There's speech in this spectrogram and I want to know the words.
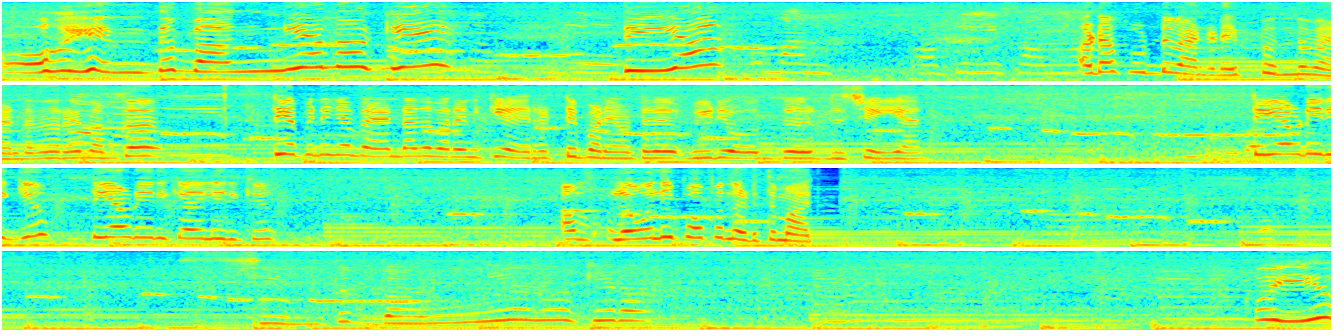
ഓ എന്ത് ഭംഗിയാ നോക്കിയേ. ടിയ? ഫുഡ് വേണ്ടടാ. ഇപ്പൊ ഒന്നും വേണ്ടെന്ന് പറയാം. നമുക്ക് ടിയ പിന്നെ ഞാൻ വേണ്ടെന്ന് പറയാം. എനിക്ക് ഇരട്ടി പണിയോട്ട് വീഡിയോ ഇത് ചെയ്യാൻ. ടീ അവിടെ ഇരിക്കും. ടീ അവിടെ ഇരിക്കും അതിലിരിക്കും. ലോലിപോപ്പ് ഒന്ന് എടുത്ത് മാറ്റി. അയ്യോ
